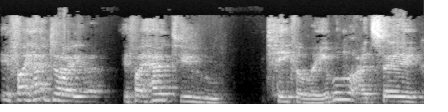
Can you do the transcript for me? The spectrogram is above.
if I had to I, if I had to take a label, I'd say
